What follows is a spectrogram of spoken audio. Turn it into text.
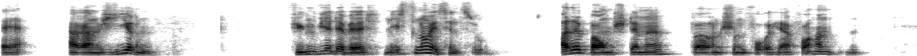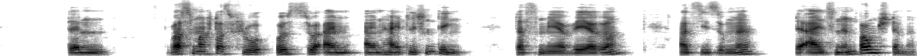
äh, arrangieren, fügen wir der Welt nichts Neues hinzu. Alle Baumstämme waren schon vorher vorhanden. Denn was macht das Floß zu einem einheitlichen Ding, das mehr wäre als die Summe der einzelnen Baumstämme,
